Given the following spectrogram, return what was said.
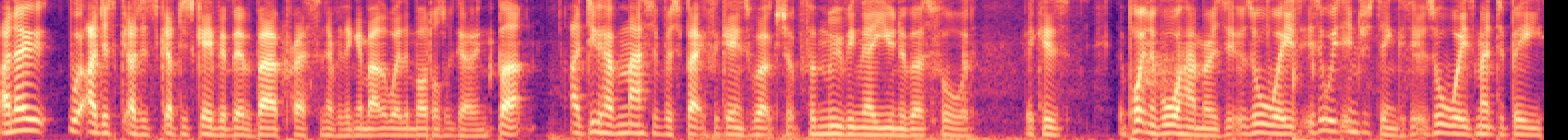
I know well, I just, I, just, I just gave it a bit of bad press and everything about the way the models were going, but I do have massive respect for Games Workshop for moving their universe forward because the point of Warhammer is it was always, it's always interesting because it was always meant to be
